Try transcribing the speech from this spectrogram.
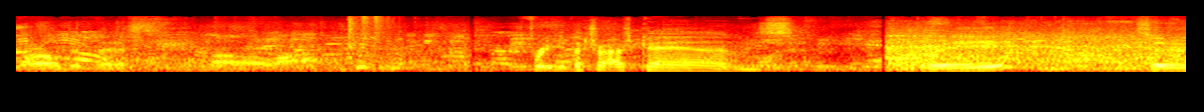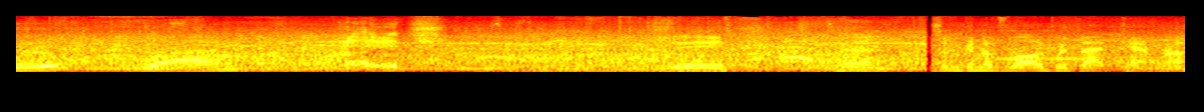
Laurel did this. La la la. Free the trash cans. Three, two, one. H. G. Huh. I'm gonna vlog with that camera.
